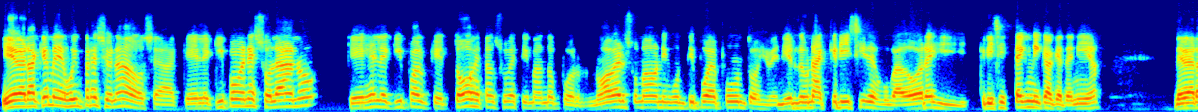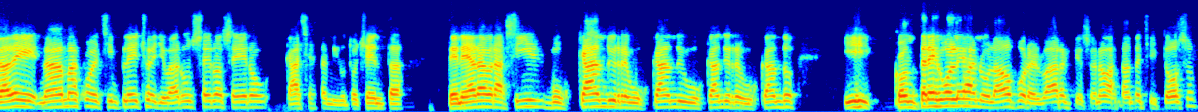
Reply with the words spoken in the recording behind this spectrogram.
Y de verdad que me dejó impresionado, o sea, que el equipo venezolano, que es el equipo al que todos están subestimando por no haber sumado ningún tipo de puntos y venir de una crisis de jugadores y crisis técnica que tenía, de verdad, de, nada más con el simple hecho de llevar un 0 a 0 casi hasta el minuto 80, tener a Brasil buscando y rebuscando y buscando y rebuscando y con tres goles anulados por el VAR, que suena bastante chistoso.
